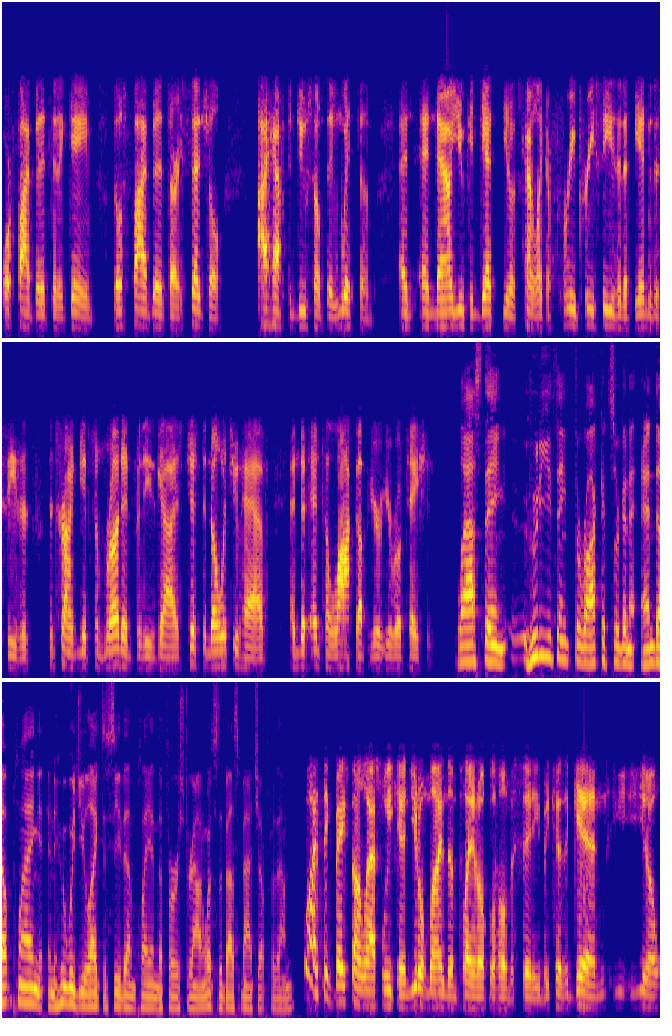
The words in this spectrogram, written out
or five minutes in a game, those five minutes are essential. I have to do something with them and and now you can get you know it's kind of like a free preseason at the end of the season to try and get some run in for these guys just to know what you have and to, and to lock up your your rotation. Last thing, who do you think the Rockets are going to end up playing, and who would you like to see them play in the first round? What's the best matchup for them? Well, I think based on last weekend, you don't mind them playing Oklahoma City because, again, you know,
